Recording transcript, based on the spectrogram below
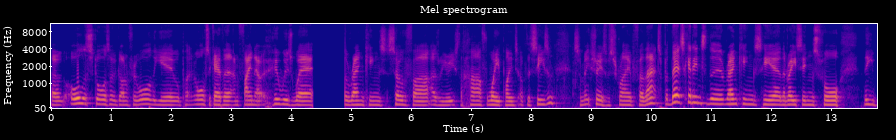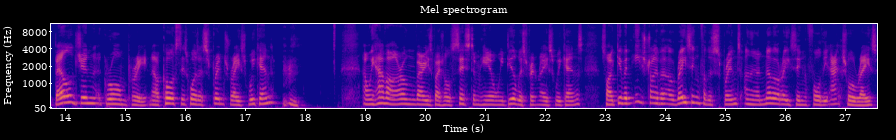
uh, all the scores that we've gone through all the year, we'll put it all together and find out who is where the rankings so far as we reach the halfway point of the season. So make sure you subscribe for that. But let's get into the rankings here and the ratings for the Belgian Grand Prix. Now, of course, this was a sprint race weekend. And we have our own very special system here when we deal with sprint race weekends. So I've given each driver a rating for the sprint and then another rating for the actual race.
